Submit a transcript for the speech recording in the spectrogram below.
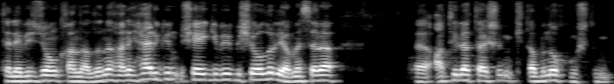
televizyon kanalını hani her gün şey gibi bir şey olur ya mesela e, Atilla Taş'ın kitabını okumuştum.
